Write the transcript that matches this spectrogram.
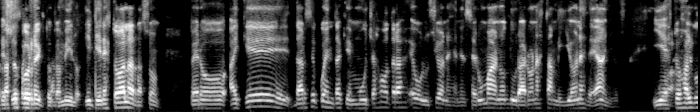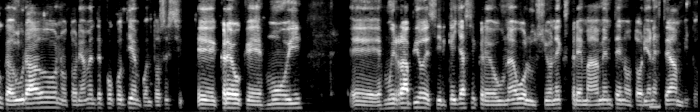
Eso es correcto, Camilo, y tienes toda la razón. Pero hay que darse cuenta que muchas otras evoluciones en el ser humano duraron hasta millones de años. Y esto es algo que ha durado notoriamente poco tiempo. Entonces, eh, creo que es muy, eh, es muy rápido decir que ya se creó una evolución extremadamente notoria en este ámbito.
